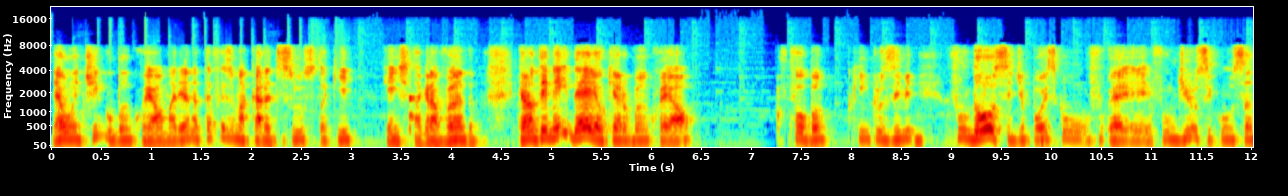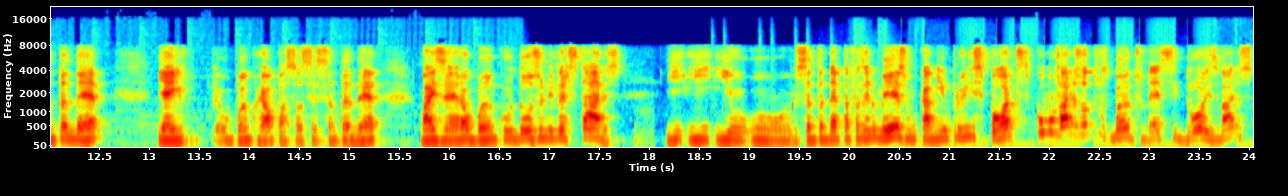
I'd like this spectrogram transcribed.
né? O antigo Banco Real. Mariana até fez uma cara de susto aqui, que a gente está gravando, que ela não tem nem ideia o que era o Banco Real. Foi o Banco que inclusive fundou-se depois com é, é, fundiu-se com o Santander e aí o Banco Real passou a ser Santander, mas era o banco dos universitários. E, e, e o, o, Santander está fazendo o mesmo caminho para o esportes, como vários outros bancos, o DS2, vários,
